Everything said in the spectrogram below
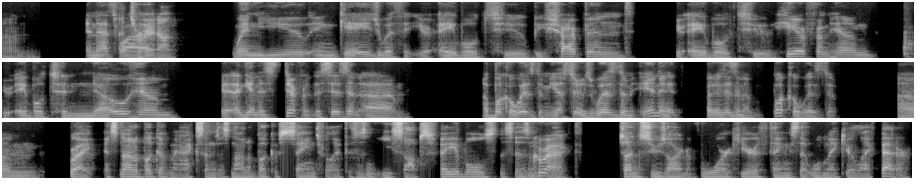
um, and that's, That's why right on. when you engage with it, you're able to be sharpened. You're able to hear from him. You're able to know him. A- Again, it's different. This isn't um, a book of wisdom. Yes, there's wisdom in it, but it isn't a book of wisdom. Um, Right. It's not a book of maxims. It's not a book of sayings for like this isn't Aesop's fables. This isn't like correct. Sun Tzu's Art of War. Here are things that will make your life better.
